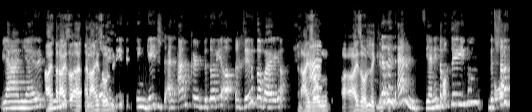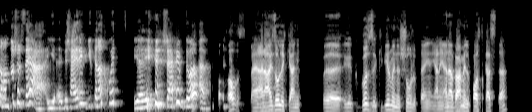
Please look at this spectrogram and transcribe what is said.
يعني عارف أنا عايز أنا عايز أقول لك engaged and anchored بطريقة غير طبيعية. أنا عايز أقول عايز أقول لك doesn't end. يعني أنت ممكن تلاقي يوم بتشتغل 18 ساعة. ي- مش عارف you cannot quit. يعني مش عارف توقف. خالص. أنا عايز أقول لك يعني آه، جزء كبير من الشغل بتاعي يعني أنا بعمل البودكاست ده.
